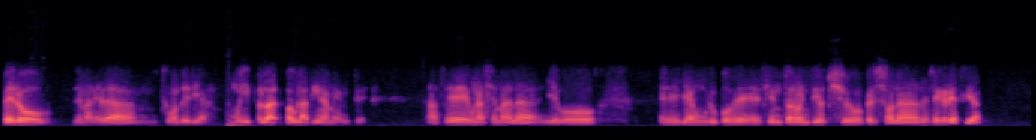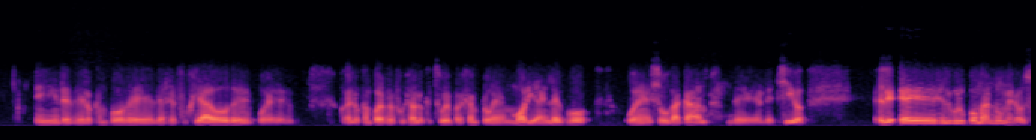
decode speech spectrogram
pero de manera, ¿cómo te diría?, muy paulatinamente. Hace una semana llegó eh, ya un grupo de 198 personas desde Grecia y desde los campos de, refugiados, de, pues, en los campos de refugiados los que estuve, por ejemplo, en Moria, en Lesbos, o en el Souda Camp de, de Chío. es el grupo más numeroso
